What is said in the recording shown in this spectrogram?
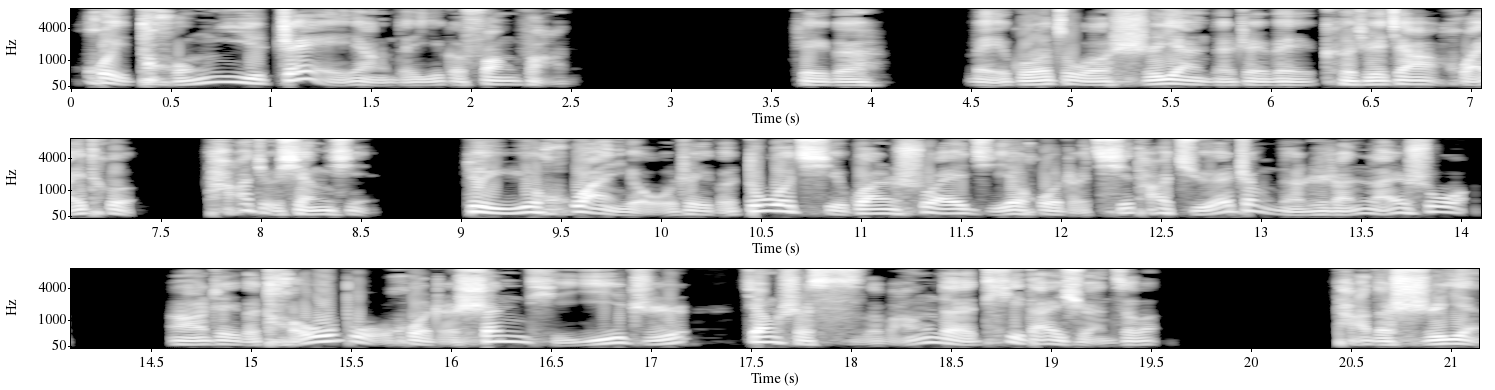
会同意这样的一个方法呢？这个美国做实验的这位科学家怀特，他就相信，对于患有这个多器官衰竭或者其他绝症的人来说。啊，这个头部或者身体移植将是死亡的替代选择。他的实验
